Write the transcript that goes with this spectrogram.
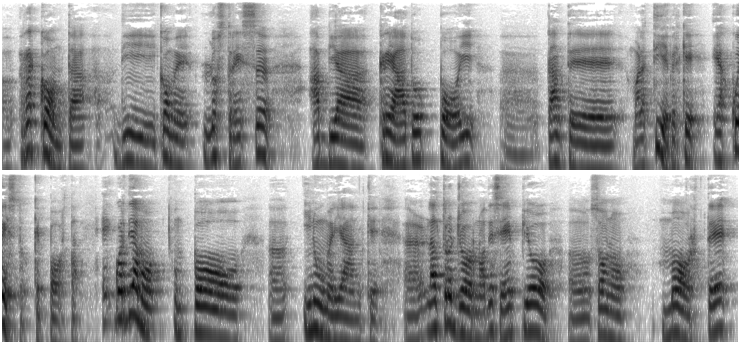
uh, racconta di come lo stress abbia creato poi uh, tante malattie perché è a questo che porta. E guardiamo un po' uh, i numeri anche. l'altro giorno, ad esempio, sono morte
